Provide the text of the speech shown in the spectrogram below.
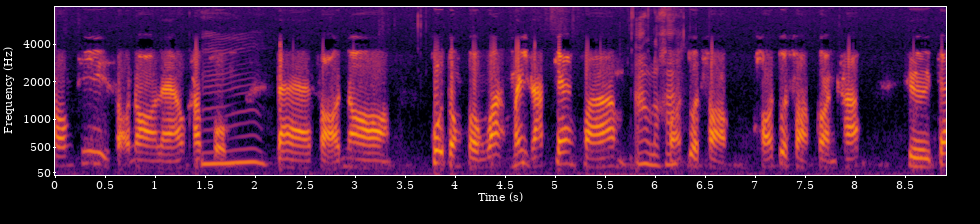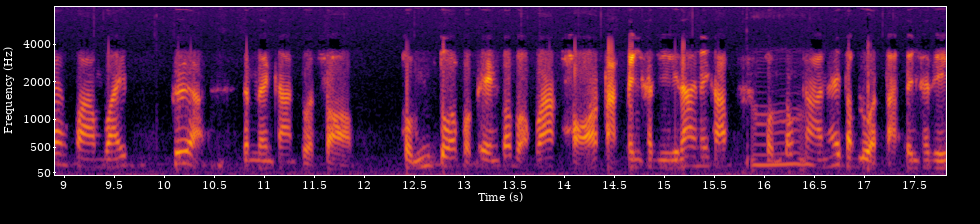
ท้องที่สอนอแล้วครับผมอืแต่สอนอพูดตรงๆว่าไม่รับแจ้งความอ้าวเหรอขคะอตรวจสอบ ขอตรวจสอบก่อนครับ คือแจ้งความไว้เพื่อดำเนินการตรวจสอบ ผมตัวผมเองก็บอกว่าขอตัดเป็นคดีได้ไหมครับ ผมต้องการให้ตำรวจตัดเป็นคดี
